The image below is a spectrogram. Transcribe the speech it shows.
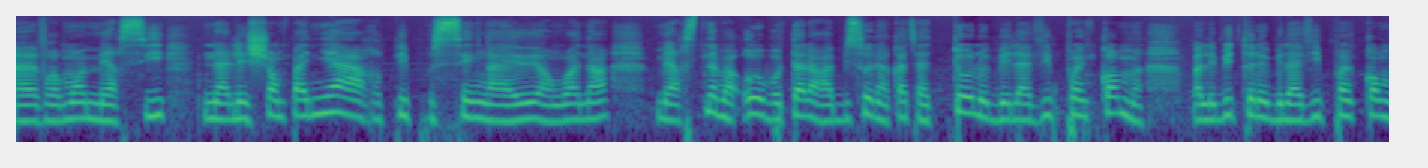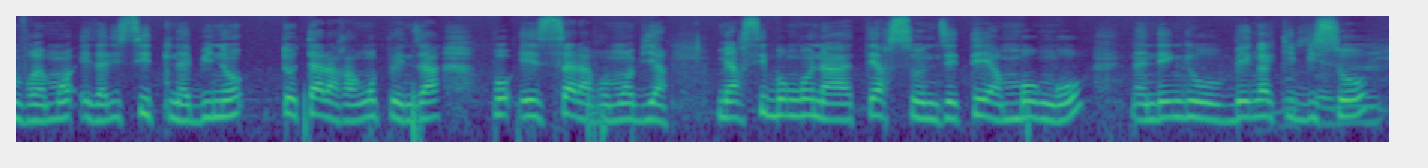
Euh, vraiment merci na le champagnard mpe posenga ya yo yango wana merci na baoyo botalaka biso na kati ya tolobelavie point com balobi tolobelavie point com vraiment ezali site na bino totalaka yango mpenza mpo esala vraiment bien merci bongo na terso nzete ya mbongo na ndenge obengaki biso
